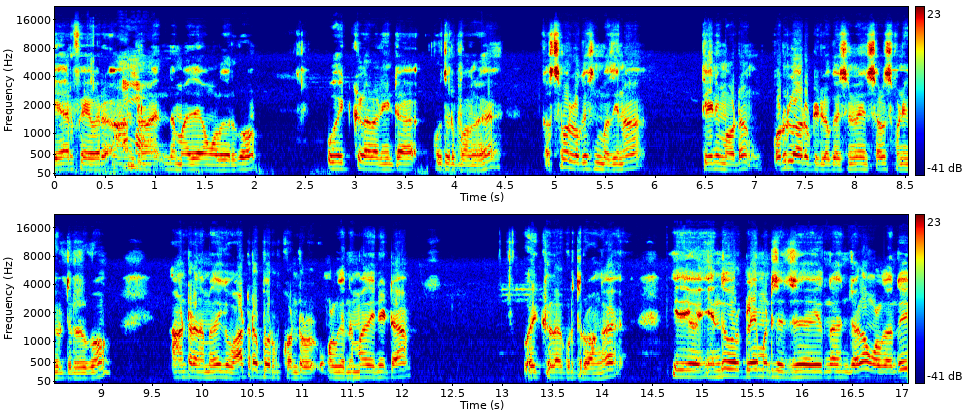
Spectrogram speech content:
ஏர் ஃபைவர் ஆண்ட்ரா இந்த மாதிரி அவங்களுக்கு இருக்கும். ஒயிட் கலரில் நீட்டாக கொடுத்துருப்பாங்க. கஸ்டமர் லொகேஷன் பார்த்தீங்கன்னா தேனி மாவட்டம் பொருளாதாரப்பட்டி லொகேஷனில் இன்ஸ்டால்ஸ் பண்ணி கொடுத்துட்ருக்கோம் ஆண்ட்ரா இந்த மாதிரி வாட்டர் ப்ரூஃப் கண்ட்ரோல் உங்களுக்கு இந்த மாதிரி நீட்டாக ஒயிட் கலர் கொடுத்துருவாங்க. இது எந்த ஒரு கிளைமேட் இருந்தாலும் உங்களுக்கு வந்து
